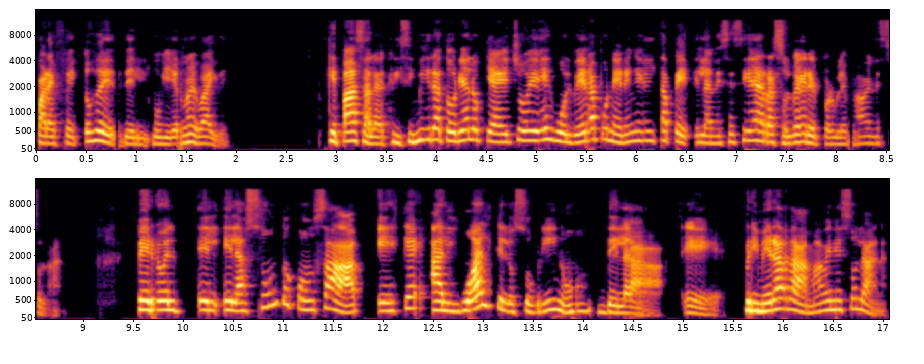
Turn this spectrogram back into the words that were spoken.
para efectos del gobierno de Biden. ¿Qué pasa? La crisis migratoria lo que ha hecho es volver a poner en el tapete la necesidad de resolver el problema venezolano. Pero el, el, asunto con Saab es que, al igual que los sobrinos de la eh, primera dama venezolana,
